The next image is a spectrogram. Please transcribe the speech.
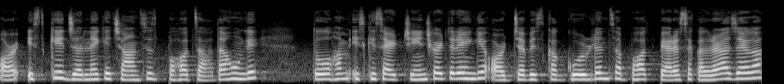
और इसके जलने के चांसेस बहुत ज़्यादा होंगे। तो हम इसकी साइड चेंज करते रहेंगे और जब इसका गोल्डन सा बहुत प्यारा सा कलर आ जाएगा,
